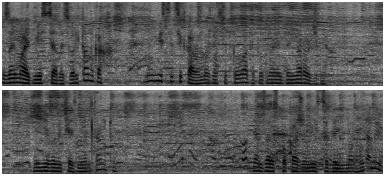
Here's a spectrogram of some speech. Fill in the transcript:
і займають місця десь в альтанках. Ну, місце цікаве, можна святкувати, тут навіть день народження. Є величезні альтанки. Я вам зараз покажу місце, де її готують.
